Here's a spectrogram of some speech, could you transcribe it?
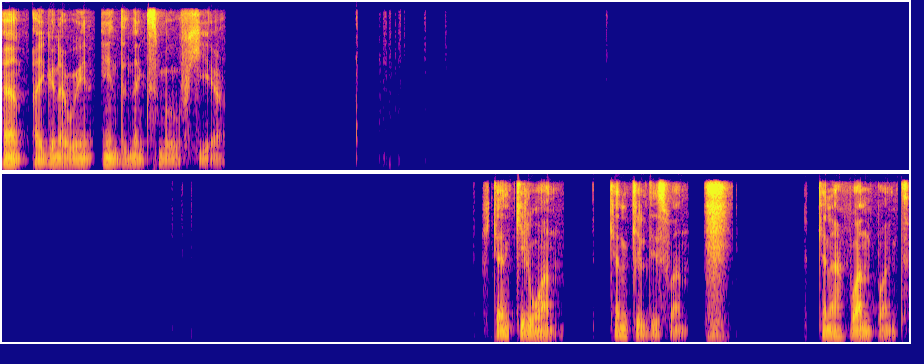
And I'm gonna win in the next move here. can kill one, can kill this one, can have one point.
